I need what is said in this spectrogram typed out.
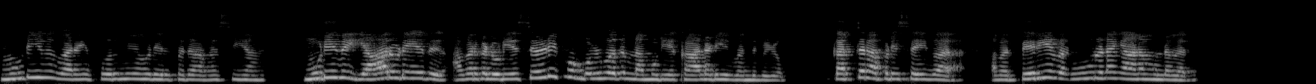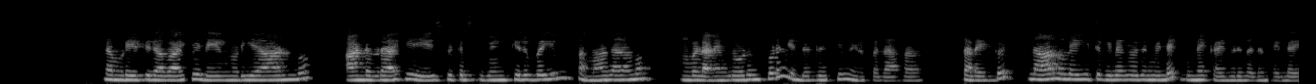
முடிவு வரை பொறுமையோடு இருப்பது அவசியம். முடிவு யாருடையது? அவர்களுடைய செழிப்பு முழுவதும் நம்முடைய காலடியில் வந்து விழும். கர்த்தர் அப்படி செய்வார். அவர் பெரியவர் ஊரண ஞானம் உள்ளவர். நம்முடைய பிதாவாகிய தேவனுடைய அன்பும் ஆண்டவராகிய இயேசு கிறிஸ்துவின் கிருபையும் சமாதானமும் உங்கள் அனைவரோடும் கூட என்றைக்கும் இருப்பதாக. தலைப்பு நான் உன்னை விட்டு விலகுவதும் இல்லை உன்னை கைவிடுவதும் இல்லை.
